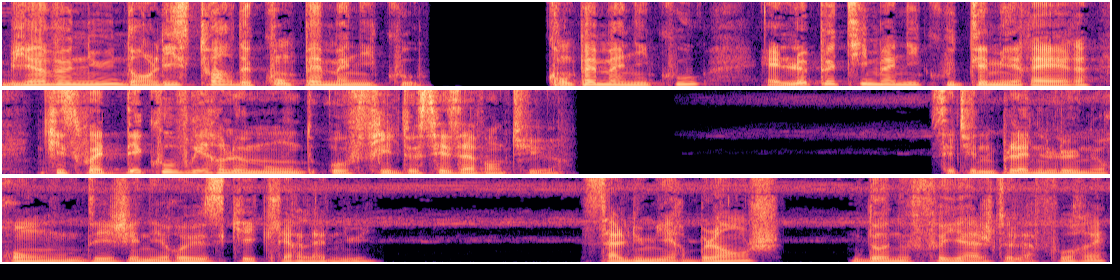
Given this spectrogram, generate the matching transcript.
Bienvenue dans l'histoire de Compé Manicou. Compé Manicou est le petit Manicou téméraire qui souhaite découvrir le monde au fil de ses aventures. C'est une pleine lune ronde et généreuse qui éclaire la nuit. Sa lumière blanche donne au feuillage de la forêt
